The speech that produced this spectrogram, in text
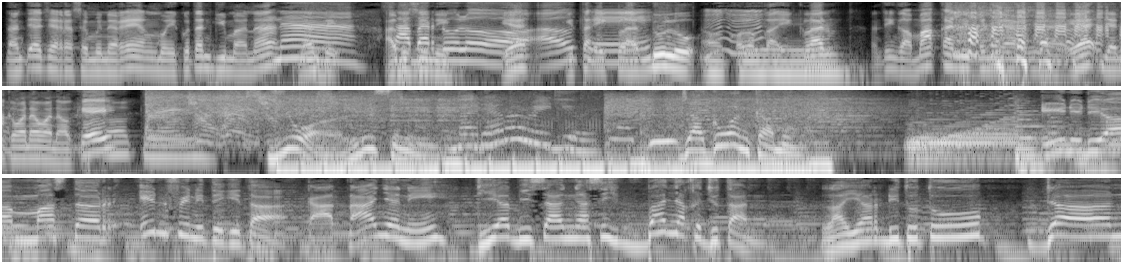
nanti acara seminarnya yang mau ikutan gimana Nah, nanti abis sabar ini dulu. ya kita Oke. iklan dulu kalau nggak iklan nanti nggak makan nih penyiarnya ya jangan ke mana-mana oke Oke. You are listening Madama Radio. jagoan kamu. Ini dia Master Infinity kita. Katanya nih, dia bisa ngasih banyak kejutan. Layar ditutup dan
